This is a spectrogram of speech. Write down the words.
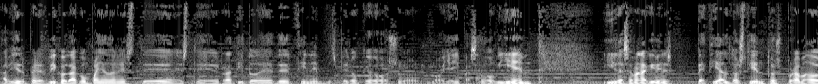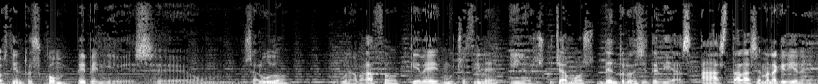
Javier Pérez Vico te ha acompañado en este, en este ratito de, cine. Espero que os lo hayáis pasado bien. Y la semana que viene especial 200, programa 200 con Pepe Nieves. Eh, un saludo, un abrazo, que veáis mucho cine y nos escuchamos dentro de siete días. Hasta la semana que viene.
